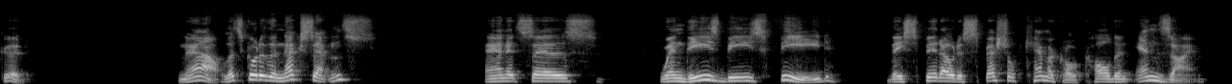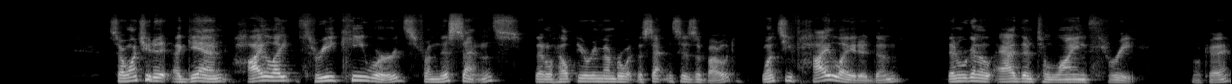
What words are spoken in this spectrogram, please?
good. Now let's go to the next sentence. And it says, when these bees feed, they spit out a special chemical called an enzyme. So I want you to, again, highlight three keywords from this sentence that'll help you remember what the sentence is about. Once you've highlighted them, then we're going to add them to line three, okay?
